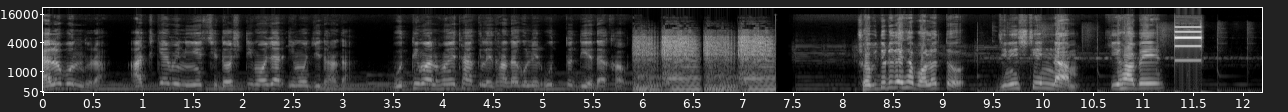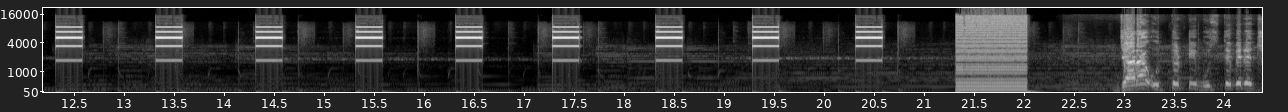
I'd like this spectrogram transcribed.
হ্যালো বন্ধুরা, আজকে আমি নিয়ে এসেছি দশটি মজার ইমোজি ধাঁধা। বুদ্ধিমান হয়ে থাকলে ধাঁধাগুলির উত্তর দিয়ে দেখাও। ছবি দুটি দেখে বলো তো, জিনিসটির নাম কি হবে? যারা উত্তরটি বুঝতে পেরেছ,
